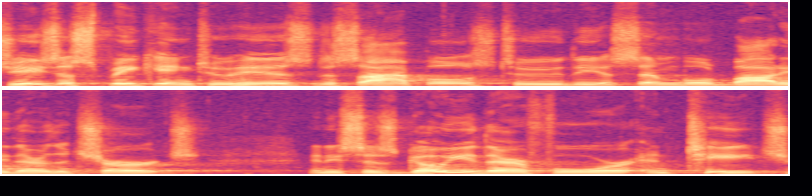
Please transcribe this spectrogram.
Jesus speaking to his disciples, to the assembled body there, the church, and he says, Go ye therefore and teach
